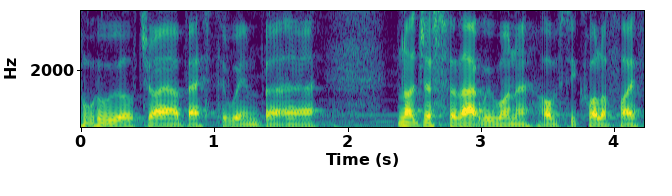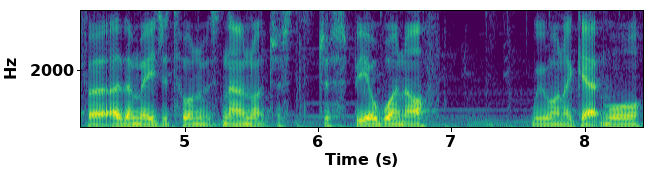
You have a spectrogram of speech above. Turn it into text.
we will try our best to win. But uh, not just for that, we want to obviously qualify for other major tournaments now, not just, just be a one-off. We want to get more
